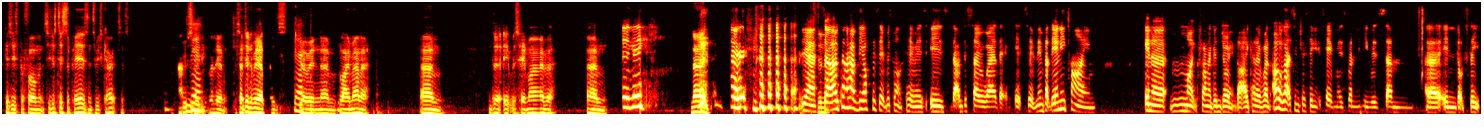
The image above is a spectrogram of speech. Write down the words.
because his performance he just disappears into his characters. Absolutely Yeah. brilliant. So I didn't realise Yeah. during um, Bly Manor um, that it was him either. Um, Really? no, So, yeah, so I kind of have the opposite response to him. Is is that I'm just so aware that it's him. In fact, the only time in a Mike Flanagan joint that I kind of went, "Oh, that's interesting," it's him. Is when he was um, uh, in Doctor Sleep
